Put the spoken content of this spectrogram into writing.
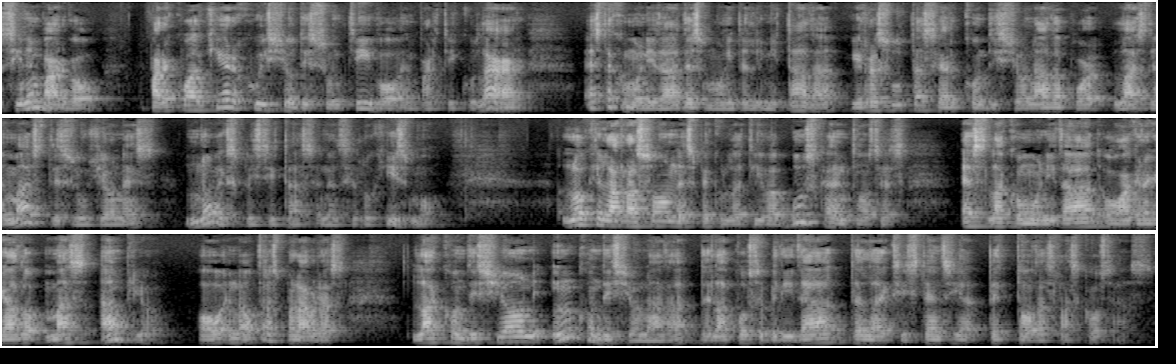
Sin embargo, para cualquier juicio disjuntivo en particular, esta comunidad es muy delimitada y resulta ser condicionada por las demás disjunciones no explícitas en el silogismo. Lo que la razón especulativa busca entonces es la comunidad o agregado más amplio, o en otras palabras, la condición incondicionada de la posibilidad de la existencia de todas las cosas.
